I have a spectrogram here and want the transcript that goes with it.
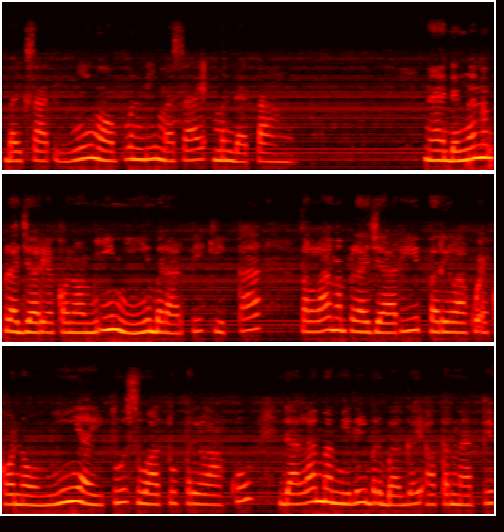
baik saat ini maupun di masa mendatang. Nah, dengan mempelajari ekonomi ini berarti kita telah mempelajari perilaku ekonomi, yaitu suatu perilaku dalam memilih berbagai alternatif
